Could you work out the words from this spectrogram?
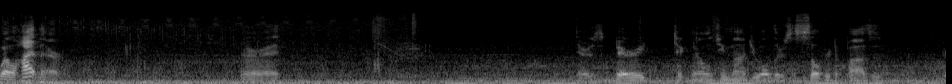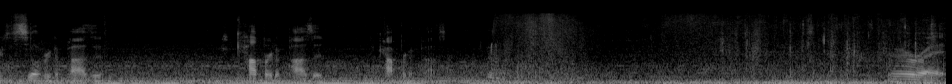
Well, hi there. Alright. There's a buried technology module. There's a silver deposit. There's a silver deposit. There's a copper deposit. A copper deposit. Alright.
